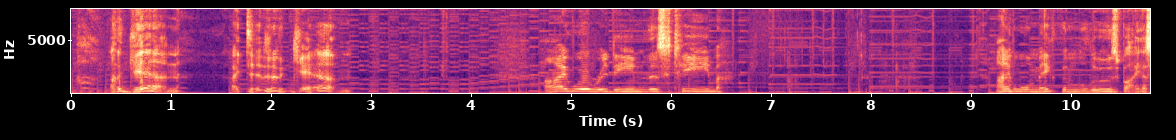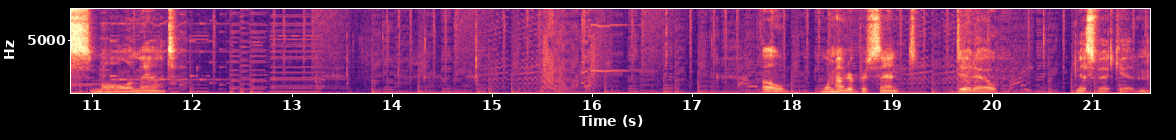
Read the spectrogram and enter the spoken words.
Again! I did it again! I will redeem this team. I will make them lose by a small amount. Oh, 100% ditto Misfit Kitten.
